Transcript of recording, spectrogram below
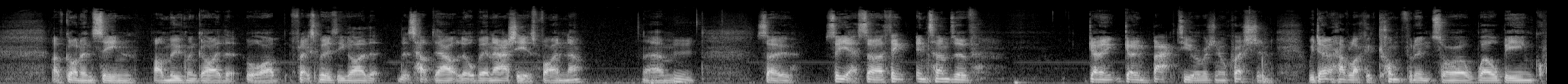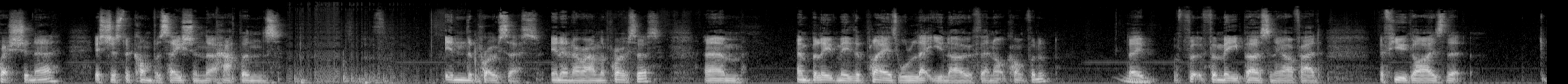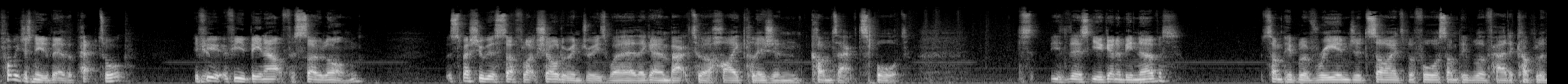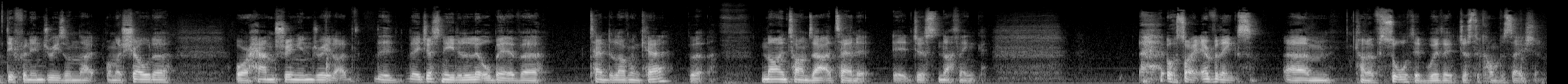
I've gone and seen our movement guy that or our flexibility guy that that's helped out a little bit, and actually it's fine now. Um, Mm. So so yeah, so I think in terms of going going back to your original question, we don't have like a confidence or a well being questionnaire. It's just a conversation that happens in the process, in and around the process. Um, and believe me, the players will let you know if they're not confident. They, for, for me personally, I've had a few guys that probably just need a bit of a pep talk. If you if you've been out for so long, especially with stuff like shoulder injuries where they're going back to a high collision contact sport, there's, you're going to be nervous. Some people have re-injured sides before. Some people have had a couple of different injuries on that on a shoulder or a hamstring injury. Like they, they just need a little bit of a tender love and care. But nine times out of ten, it it just nothing. Oh, sorry, everything's um, kind of sorted with it, just a conversation.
